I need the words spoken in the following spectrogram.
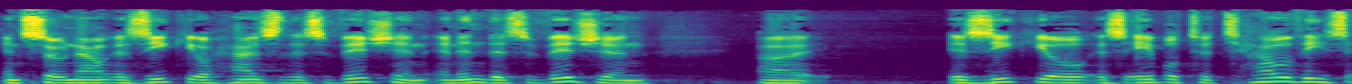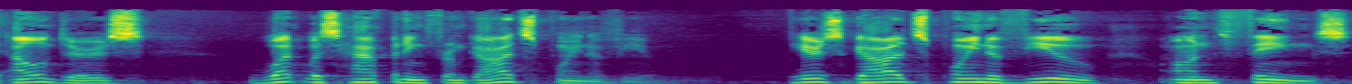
And so now Ezekiel has this vision, and in this vision, uh, Ezekiel is able to tell these elders what was happening from God's point of view. Here's God's point of view on things.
